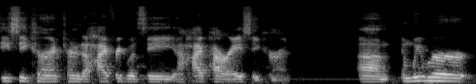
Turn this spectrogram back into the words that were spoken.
dc current turn into high frequency high power ac current um, and we were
